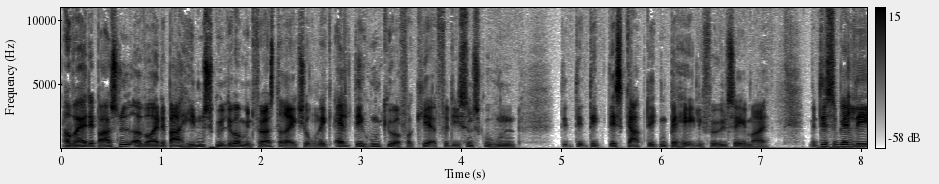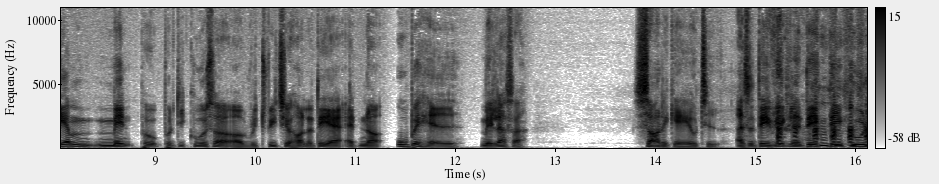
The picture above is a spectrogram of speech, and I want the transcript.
Og hvor er det bare snyd, og hvor er det bare hendes skyld? Det var min første reaktion. Ikke? Alt det, hun gjorde forkert, fordi sådan skulle hun... Det, det, det skabte ikke en behagelig følelse i mig. Men det, som jeg lærer mænd på, på de kurser og retreats, jeg holder, det er, at når ubehaget melder sig, så er det gavetid. Altså, det er virkelig, det, det er guld.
